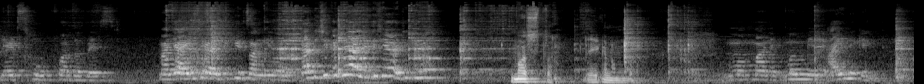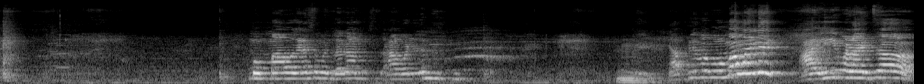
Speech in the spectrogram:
Let's hope for the best माझी आई शेवयाची खीर चांगली बनवते. त्या दिवशी कशी झाली ती शेवयाची खीर? मस्त. एक नंबर. मम्माने मम्मीने आईने केली मम्मा वगैरे असं म्हटलं ना आवडलं. आपले मम्मा म्हणे आई म्हणायचं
